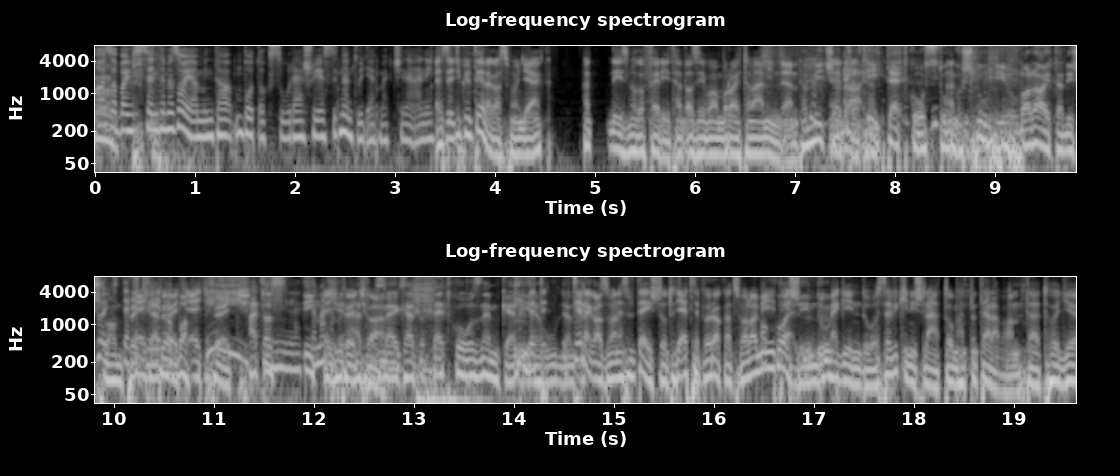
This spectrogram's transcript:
Az a baj, hogy szerintem ez olyan, mint a botox szúrás, hogy ezt itt nem tudják megcsinálni. Ez egyébként tényleg azt mondják. Hát nézd meg a Ferit, hát azért van rajta már minden. Hát mit csinál? Itt tetkóztunk a stúdióban, rajtad is Pötty, van te. Hát Egy pötty, egy pötty. Hát az Tényleg, te itt már Egy csináltuk pötty van. meg, hát a tetkóhoz nem kell ilyen te, hú, de tényleg az van, ezt te is tudod, hogy egyszer felrakadsz valamit, Akkor és elindul. megindulsz. Tehát Vikin is látom, hát tele van. Tehát, hogy,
